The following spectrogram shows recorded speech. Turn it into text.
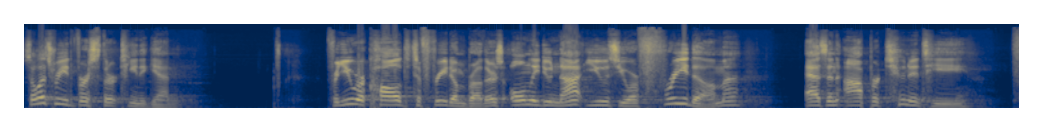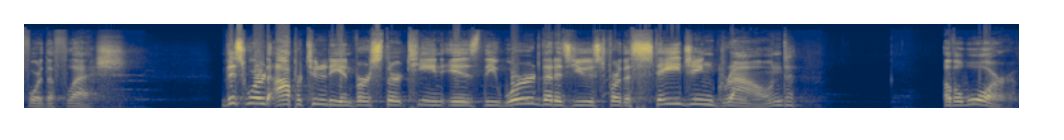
So let's read verse 13 again. For you were called to freedom, brothers, only do not use your freedom as an opportunity for the flesh. This word opportunity in verse 13 is the word that is used for the staging ground of a war.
